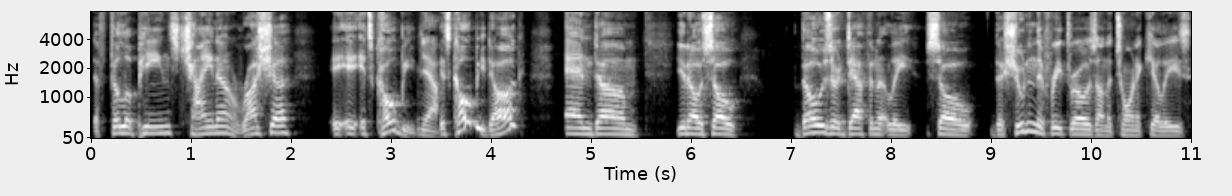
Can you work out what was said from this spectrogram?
the Philippines, China, Russia. It, it- it's Kobe. Yeah. It's Kobe, dog. And um, you know, so those are definitely so the shooting the free throws on the torn Achilles,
